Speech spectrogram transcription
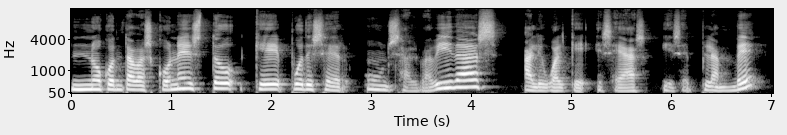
No contabas con esto, que puede ser un salvavidas, al igual que ese as y ese plan B,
